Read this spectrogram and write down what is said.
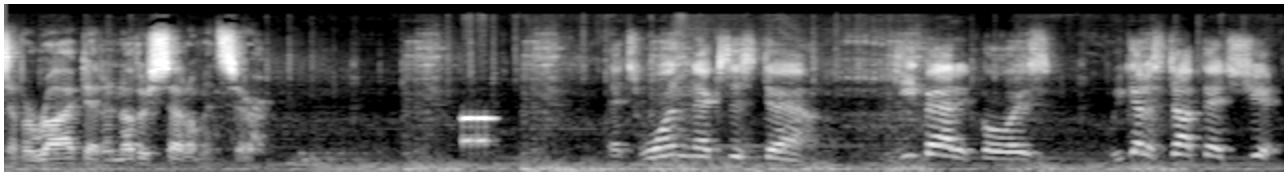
Have arrived at another settlement, sir. That's one Nexus down. Keep at it, boys. We gotta stop that ship.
